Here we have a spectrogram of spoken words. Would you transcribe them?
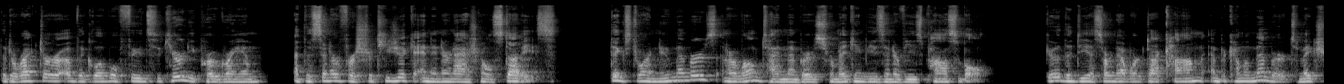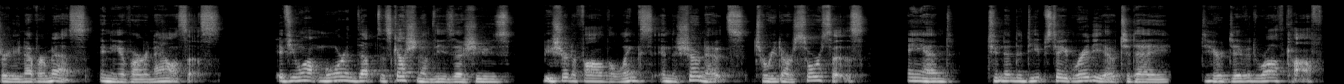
the director of the Global Food Security Program at the Center for Strategic and International Studies. Thanks to our new members and our longtime members for making these interviews possible. Go to thedsrnetwork.com and become a member to make sure you never miss any of our analysis. If you want more in depth discussion of these issues, be sure to follow the links in the show notes to read our sources and tune into Deep State Radio today to hear David Rothkopf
